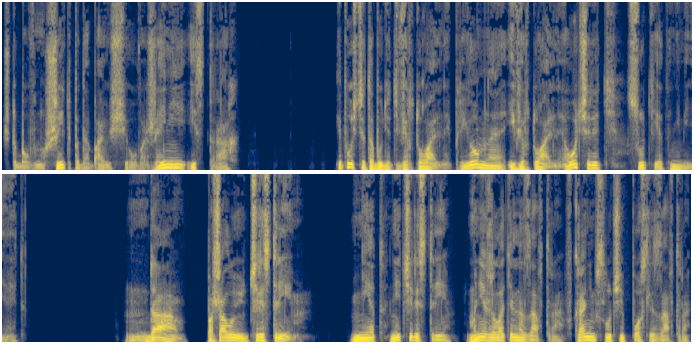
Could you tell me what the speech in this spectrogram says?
чтобы внушить подобающее уважение и страх. И пусть это будет виртуальная приемная и виртуальная очередь, суть это не меняет. «Да, пожалуй, через три». «Нет, не через три. Мне желательно завтра, в крайнем случае послезавтра.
